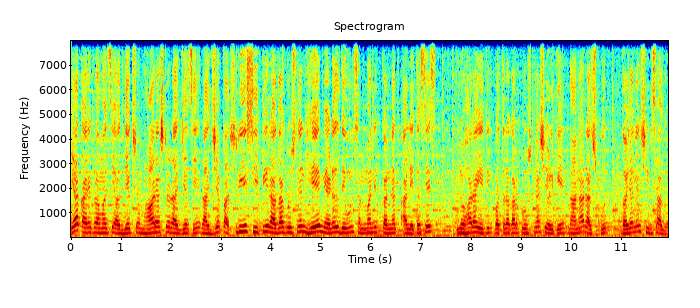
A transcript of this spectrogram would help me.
या कार्यक्रमाचे अध्यक्ष महाराष्ट्र राज्याचे राज्यपाल श्री सी पी राधाकृष्णन हे मेडल देऊन सन्मानित करण्यात आले. तसेच लोहारा येथील पत्रकार कृष्णा शेळके नाना राजपूत गजानन क्षीरसागर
